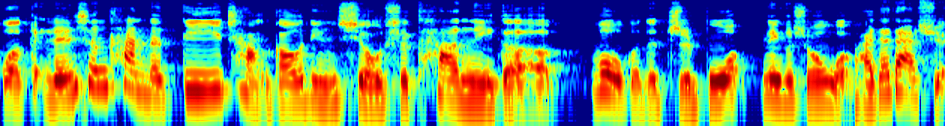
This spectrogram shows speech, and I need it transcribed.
我人生看的第一场高定秀是看那个。Vogue 的直播，那个时候我还在大学，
